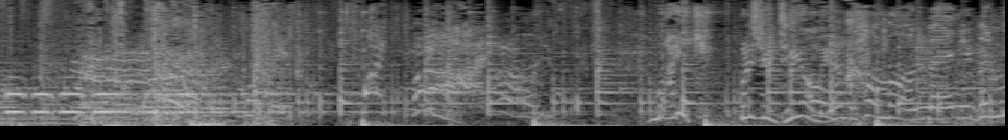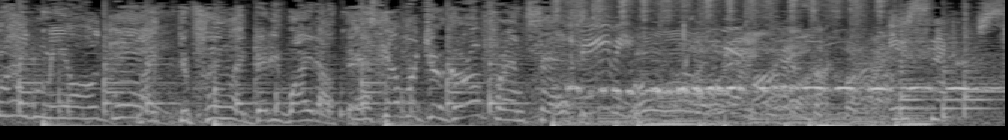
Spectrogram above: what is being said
Mike, what is your deal, man? Oh, come on, man. You've been riding me all day. Mike, you're playing like Betty White out there. That's not what your girlfriend said. You Snickers.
